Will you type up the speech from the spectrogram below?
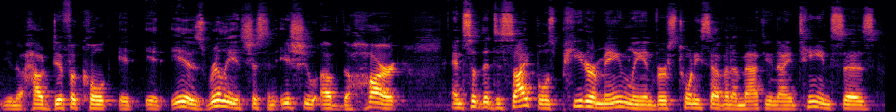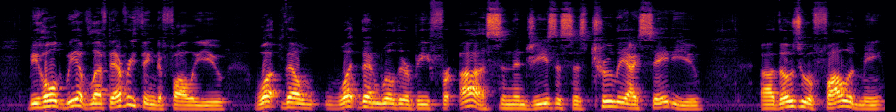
you know how difficult it, it is really it's just an issue of the heart and so the disciples, Peter mainly in verse 27 of Matthew 19 says, Behold, we have left everything to follow you. What, what then will there be for us? And then Jesus says, Truly I say to you, uh, those who have followed me,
